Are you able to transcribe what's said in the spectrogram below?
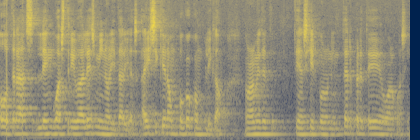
otras lenguas tribales minoritarias. Ahí sí que era un poco complicado. Normalmente tienes que ir con un intérprete o algo así.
